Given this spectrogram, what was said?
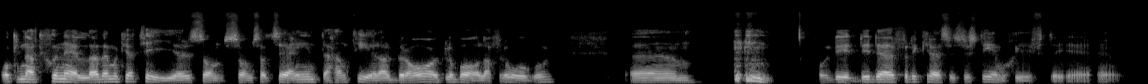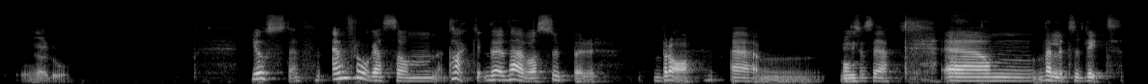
och nationella demokratier som, som så att säga inte hanterar bra globala frågor. Och det, det, är därför det krävs ett systemskifte eh, här då. Just det. En fråga som, tack, det, det här var superbra, um, måste jag säga. Um, väldigt tydligt.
